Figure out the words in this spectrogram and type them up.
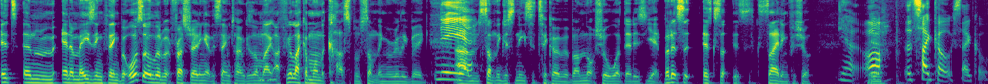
it's an, an amazing thing, but also a little bit frustrating at the same time because I'm like, I feel like I'm on the cusp of something really big. Mm-hmm. Yeah, yeah. Um, something just needs to tick over, but I'm not sure what that is yet. But it's it's, it's exciting for sure. Yeah. Oh, it's so cool, so cool.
